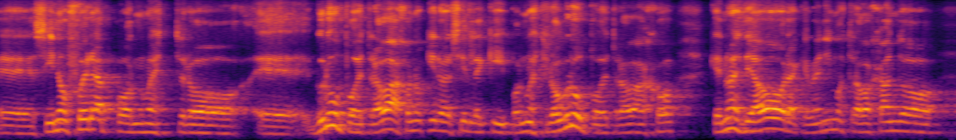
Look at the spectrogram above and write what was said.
eh, si no fuera por nuestro eh, grupo de trabajo, no quiero decirle equipo, nuestro grupo de trabajo, que no es de ahora, que venimos trabajando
